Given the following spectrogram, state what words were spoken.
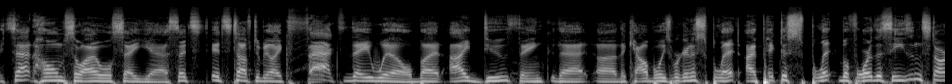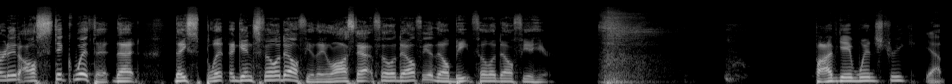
It's at home, so I will say yes. It's it's tough to be like fact they will, but I do think that uh, the Cowboys were going to split. I picked a split before the season started. I'll stick with it that they split against Philadelphia. They lost at Philadelphia. They'll beat Philadelphia here. Five game win streak. Yep.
